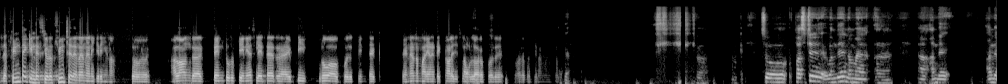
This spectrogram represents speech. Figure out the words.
இந்த ஃபின்டெக் இண்டஸ்ட்ரியோட ஃபியூச்சர் என்னன்னு நினைக்கிறீங்கண்ணா? So along ten to fifteen years later எப்படி க்ரோ ஆக போகுது ஃபின்டெக் என்னென்ன மாதிரியான டெக்னாலஜிஸ்லாம் உள்ள வரப்போகுது? அதை பத்தி நான் கொஞ்சம் சொல்லுங்க ஓகே ஸோ ஃபர்ஸ்ட் வந்து நம்ம அந்த அந்த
